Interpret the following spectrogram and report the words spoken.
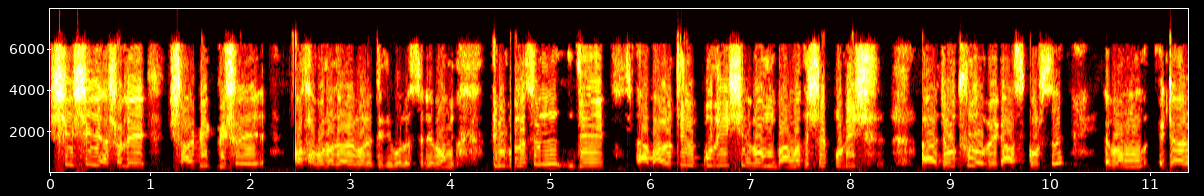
শেষে আসলে সার্বিক বিষয়ে কথা বলা যাবে বলে তিনি বলেছেন এবং তিনি বলেছেন যে ভারতীয় পুলিশ এবং বাংলাদেশের পুলিশ যৌথভাবে কাজ করছে এবং এটার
